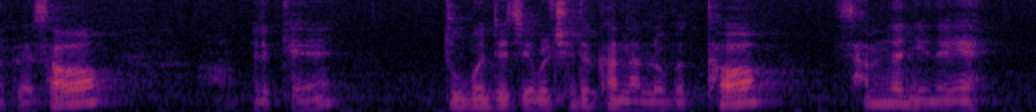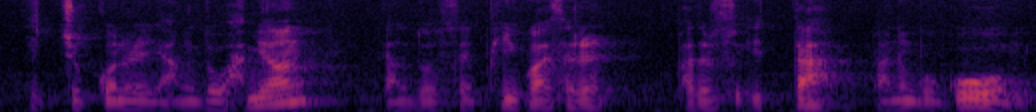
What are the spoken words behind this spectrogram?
자, 그래서 이렇게 두 번째 집을 취득한 날로부터 3년 이내에 입주권을 양도하면 양도세 비과세를 받을 수 있다라는 거고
